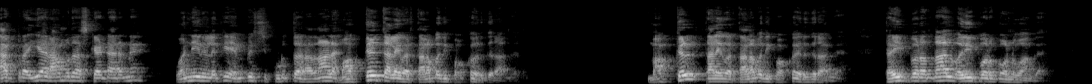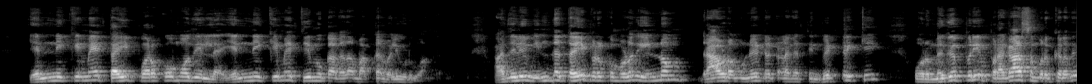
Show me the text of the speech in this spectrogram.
டாக்டர் ஐயா ராமதாஸ் கேட்டாருன்னு வன்னியர்களுக்கு எம்பிசி கொடுத்தார். அதனால மக்கள் தலைவர் தளபதி பக்கம் இருக்கிறாங்க. மக்கள் தலைவர் தளபதி பக்கம் இருக்கிறாங்க. தை பிறந்தால் வழி பிறக்கும்னுவாங்க. என்னைக்குமே தை பிறக்கும் போது இல்லை என்னைக்குமே திமுக தான் மக்கள் வழி விடுவாங்க. அதிலும் இந்த தை பிறக்கும் பொழுது இன்னும் திராவிட முன்னேற்ற கழகத்தின் வெற்றிக்கு ஒரு மிகப்பெரிய பிரகாசம் இருக்கிறது.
